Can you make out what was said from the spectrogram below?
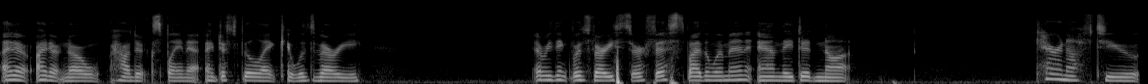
I don't I don't know how to explain it. I just feel like it was very everything was very surface by the women and they did not care enough to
